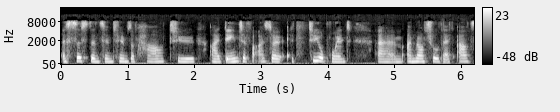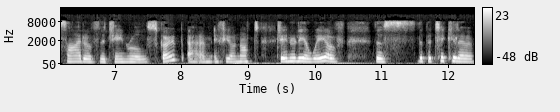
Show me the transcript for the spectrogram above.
assistance in terms of how to identify. So, to your point, um, I'm not sure that outside of the general scope, um, if you're not generally aware of this, the particular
